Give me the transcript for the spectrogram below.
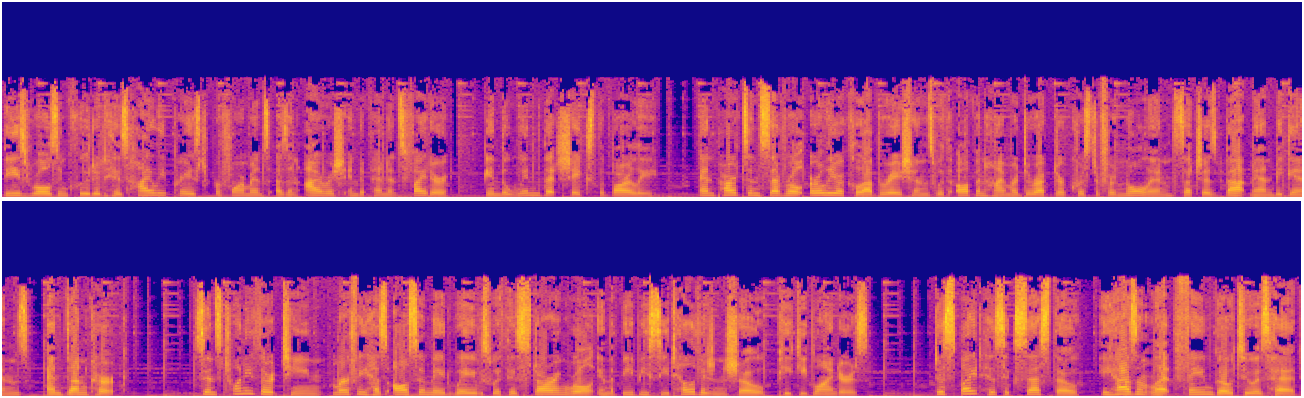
These roles included his highly praised performance as an Irish independence fighter in The Wind That Shakes the Barley, and parts in several earlier collaborations with Oppenheimer director Christopher Nolan, such as Batman Begins and Dunkirk. Since 2013, Murphy has also made waves with his starring role in the BBC television show Peaky Blinders. Despite his success, though, he hasn't let fame go to his head.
